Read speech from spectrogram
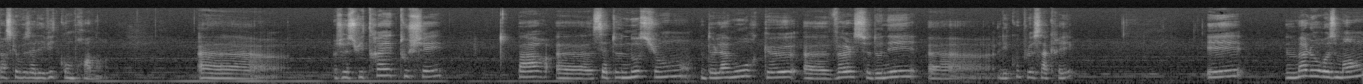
Parce que vous allez vite comprendre. Euh, je suis très touchée par euh, cette notion de l'amour que veulent se donner les couples sacrés. Et malheureusement,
